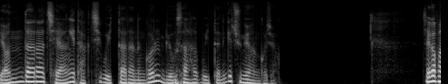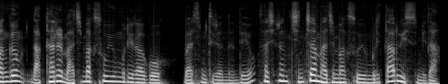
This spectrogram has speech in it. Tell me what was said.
연달아 재앙이 닥치고 있다라는 걸 묘사하고 있다는 게 중요한 거죠. 제가 방금 낙타를 마지막 소유물이라고 말씀드렸는데요. 사실은 진짜 마지막 소유물이 따로 있습니다.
